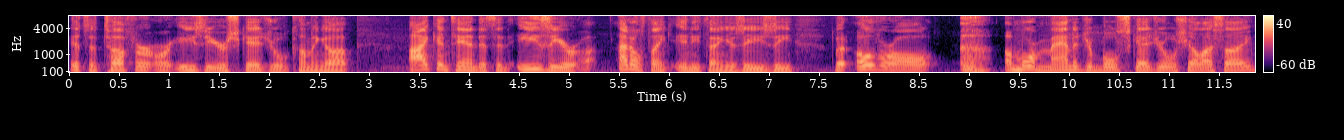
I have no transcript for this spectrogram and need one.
it's a tougher or easier schedule coming up. I contend it's an easier. I don't think anything is easy, but overall, a more manageable schedule, shall I say?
